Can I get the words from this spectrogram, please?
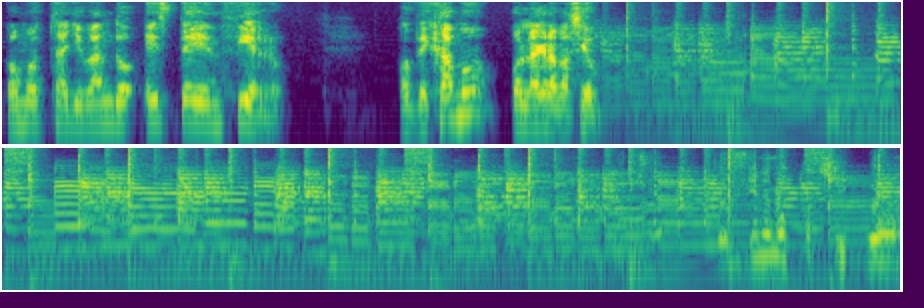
cómo está llevando este encierro. Os dejamos con la grabación. Por fin hemos conseguido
